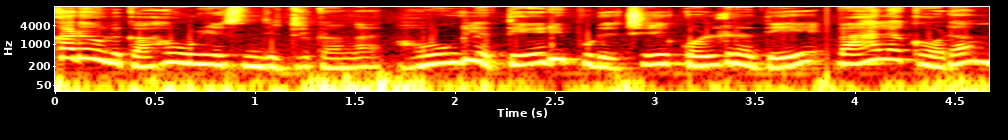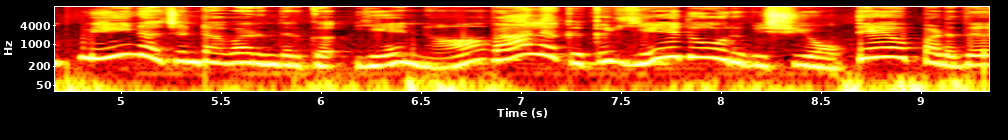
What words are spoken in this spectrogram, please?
கடவுளுக்காக ஊழியர் செஞ்சுட்டு இருக்காங்க அவங்கள தேடி புடிச்சு கொல்றதே வேலைக்கோட மெயின் அஜெண்டாவா இருந்திருக்கு. ஏன்னா வேலைக்கு ஏதோ ஒரு விஷயம் தேவைப்படுது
